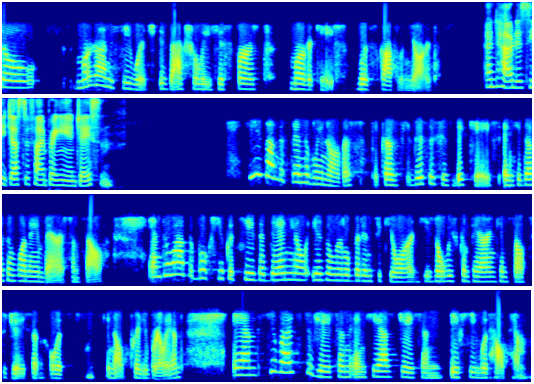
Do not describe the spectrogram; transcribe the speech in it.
So, Murder on the Sea Witch is actually his first murder case with Scotland Yard. And how does he justify bringing in Jason? He's understandably nervous because this is his big case and he doesn't want to embarrass himself. And throughout the books, you could see that Daniel is a little bit insecure and he's always comparing himself to Jason, who is, you know, pretty brilliant. And he writes to Jason and he asks Jason if he would help him.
